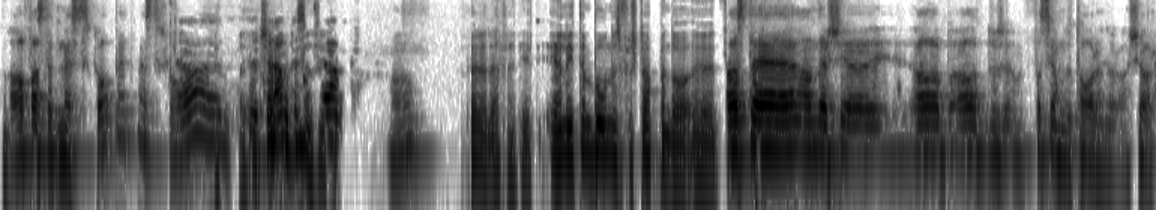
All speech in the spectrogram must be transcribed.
Ja, fast ett mästerskap är ett mästerskap. Ja, ett champ. Ja. Det är det definitivt. En liten bonus för Stappen då. Eh, fast eh, Anders, eh, ja, ja, du får se om du tar den nu då. Kör.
